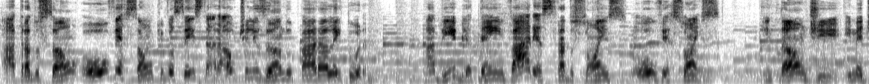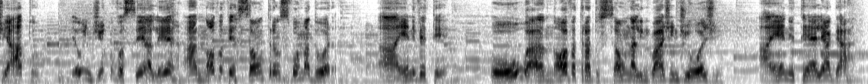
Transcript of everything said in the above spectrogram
a tradução ou versão que você estará utilizando para a leitura. A Bíblia tem várias traduções ou versões. Então, de imediato, eu indico você a ler a nova versão transformadora, a NVT, ou a nova tradução na linguagem de hoje, a NTLH.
